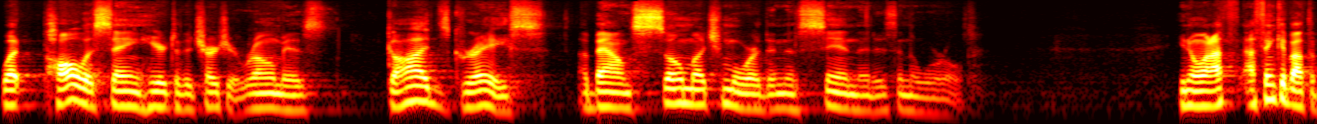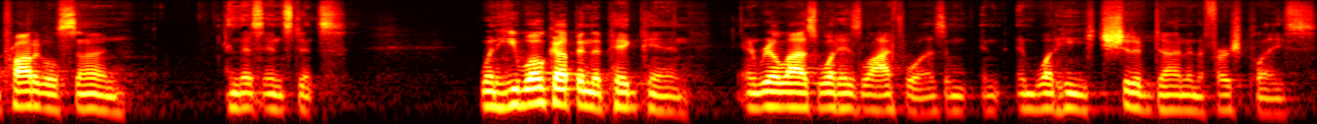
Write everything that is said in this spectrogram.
What Paul is saying here to the church at Rome is God's grace abounds so much more than the sin that is in the world. You know, when I, th- I think about the prodigal son in this instance, when he woke up in the pig pen and realized what his life was and, and, and what he should have done in the first place.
